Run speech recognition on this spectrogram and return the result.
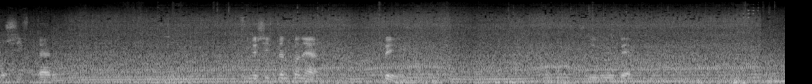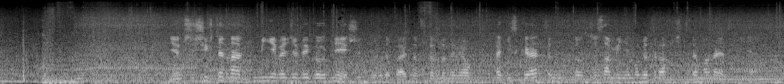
bo shifter... W sumie shifter to nie. Ty. Lubię. Nie wiem, czy shifter nawet mi nie będzie wygodniejszy, kurde, bo jak na przykład będę miał taki skręt, to czasami nie mogę trafić w te manetki, nie?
